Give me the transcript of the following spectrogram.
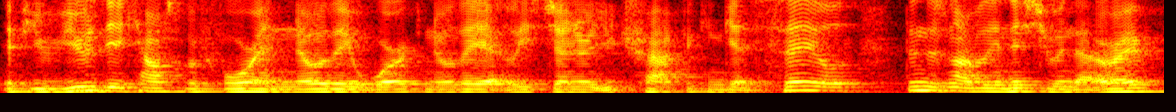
if you've used the accounts before and know they work, know they at least generate you traffic and get sales, then there's not really an issue in that, alright?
